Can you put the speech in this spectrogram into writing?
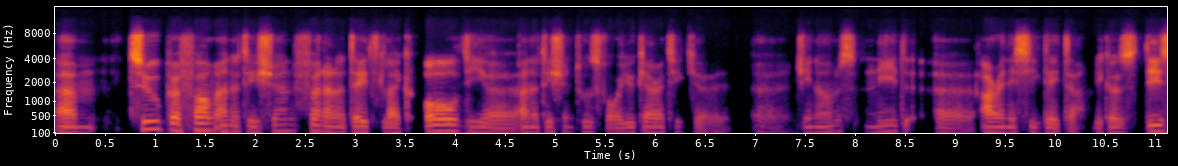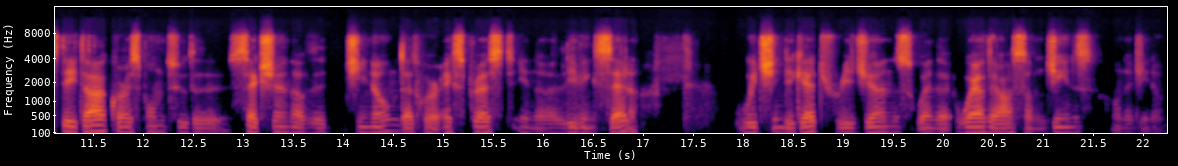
Um, to perform annotation, Fun Annotate, like all the uh, annotation tools for eukaryotic uh, uh, genomes, need uh, RNA-seq data because these data correspond to the section of the genome that were expressed in a living cell, which indicate regions the, where there are some genes on the genome.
